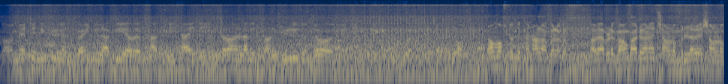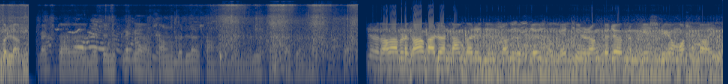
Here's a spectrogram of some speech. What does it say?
મેથી નીકળી ગઈ ભાઈની લાગી હવે ફાંકી ખાઈ હતી ત્રણ લાગી પાણી પી લીધું જો મેથી નીકળી ગઈ જો મસ્ત દેખા નાલા કલાક હવે આપણે ગામ કાઢવાના સાવણો બદલાવે, સાવણો બદલાવ. તો હવે મેથી નીકળી ગયા, સાવણો બદલાવે, સાવણો બદલાવ મળીએ ગામ કાઢવાના. ચલો, હવે આપણે ઘઉં કાઢવાનું કામ કરી દીધું જોઈશું. મેથીનો રંગ તો જો એકદમ કેસ રહ્યો મસ્ત આવ્યો.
